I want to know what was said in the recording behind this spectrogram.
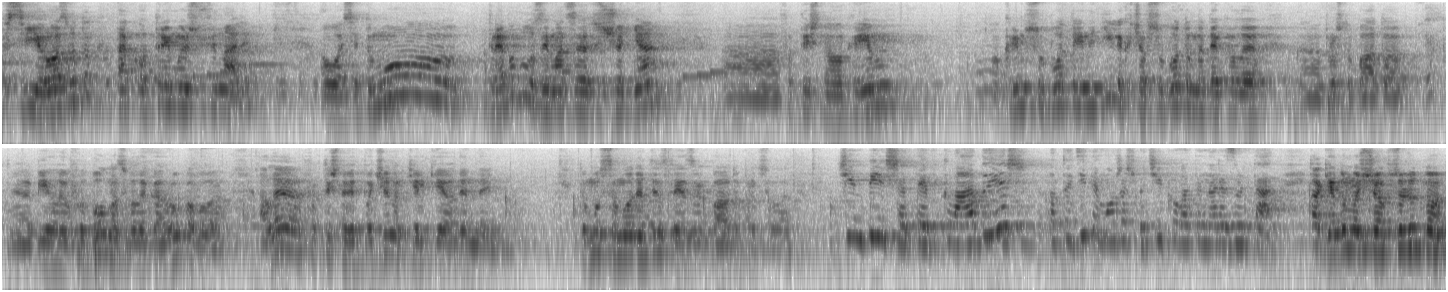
в, свій розвиток, так отримуєш в фіналі. Ось і тому треба було займатися щодня, е, фактично, окрім Окрім суботи і неділі, хоча в суботу ми деколи е, просто багато бігали у футбол, у нас велика група була, але фактично відпочинок тільки один день. Тому з самого дитинства я звик багато працювати. Чим більше ти вкладуєш, от тоді ти можеш очікувати на результат. Так, я думаю, що абсолютно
